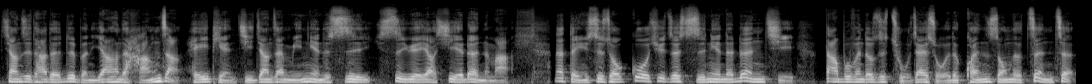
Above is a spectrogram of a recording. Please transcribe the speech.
像是他的日本央行的行长黑田即将在明年的四四月要卸任了嘛？那等于是说，过去这十年的任期，大部分都是处在所谓的宽松的政策，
